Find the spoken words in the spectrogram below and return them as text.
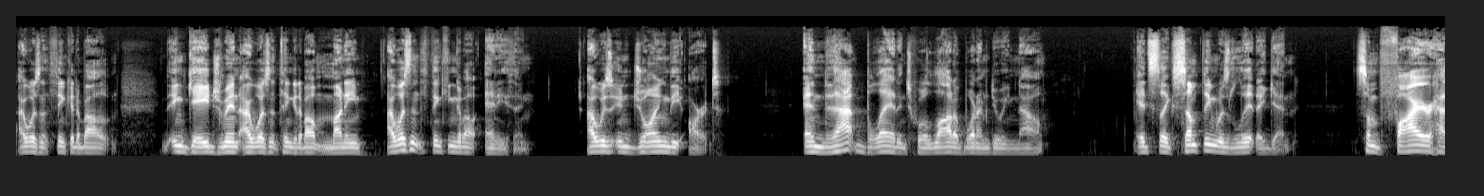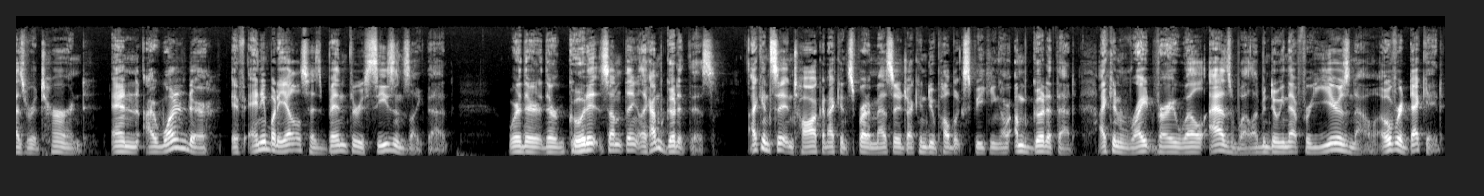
I wasn't thinking about engagement. I wasn't thinking about money. I wasn't thinking about anything. I was enjoying the art. And that bled into a lot of what I'm doing now. It's like something was lit again some fire has returned. And I wonder if anybody else has been through seasons like that where they're they're good at something. Like I'm good at this. I can sit and talk and I can spread a message. I can do public speaking. I'm good at that. I can write very well as well. I've been doing that for years now, over a decade.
